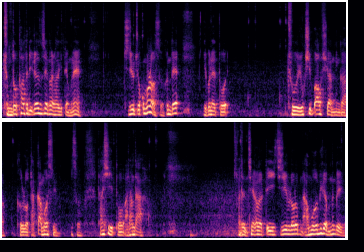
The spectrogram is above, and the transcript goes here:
중도파들이 이런 생각을 하기 때문에 지지율 조금 올라갔어. 근데 이번에 또 주 69시간인가 그걸로 다 까먹었어요. 그래서 다시 또 안 한다. 하여튼 제가 볼 때 이 지지율 노름은 아무 의미가 없는 거예요.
